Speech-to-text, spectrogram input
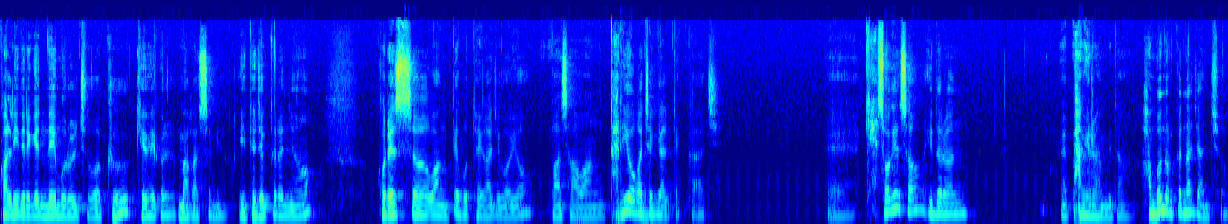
관리들에게 뇌물을 주어 그 계획을 막았으며 이 대적들은요 고레스 왕 때부터 해가지고요 바사왕 다리오가 저기할 때까지 예, 계속해서 이들은 방해를 합니다. 한 번으로 끝나지 않죠.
